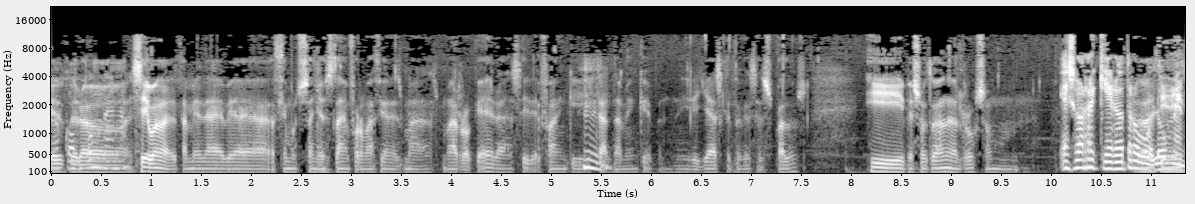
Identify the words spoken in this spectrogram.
uno componga, pero ¿no? sí, bueno, también eh, hace muchos años estaba en formaciones más, más rockeras y de funky y Mm. tal también, que, y de jazz que toques esos palos. Y pues, sobre todo en el rock son... Eso requiere otro los volumen.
